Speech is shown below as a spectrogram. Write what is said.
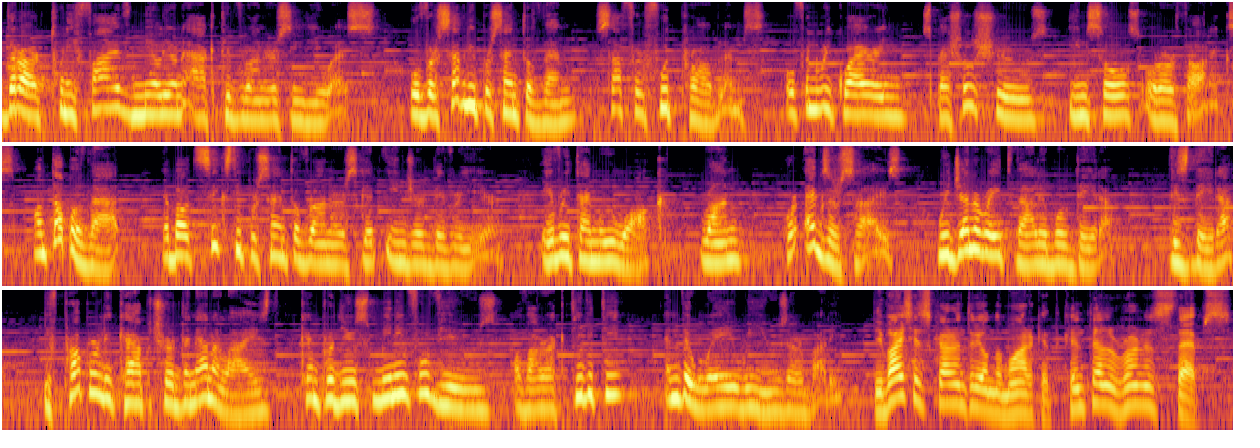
There are 25 million active runners in the US. Over 70% of them suffer foot problems, often requiring special shoes, insoles, or orthotics. On top of that, about 60% of runners get injured every year. Every time we walk, run, or exercise, we generate valuable data. This data, if properly captured and analyzed, can produce meaningful views of our activity and the way we use our body. Devices currently on the market can tell runners' steps,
